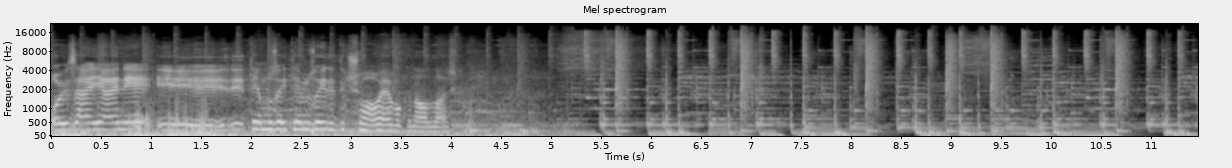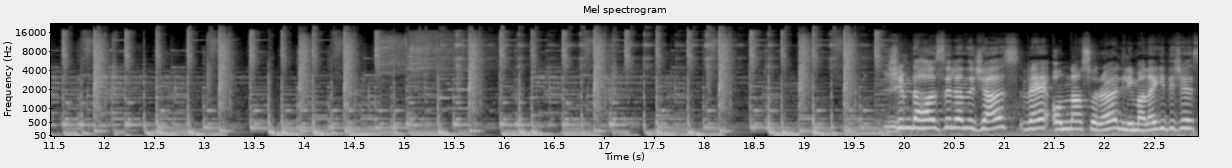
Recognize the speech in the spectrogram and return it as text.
O yüzden yani e, Temmuz ayı Temmuz ayı dedik şu havaya bakın Allah aşkına. Şimdi hazırlanacağız ve ondan sonra limana gideceğiz.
